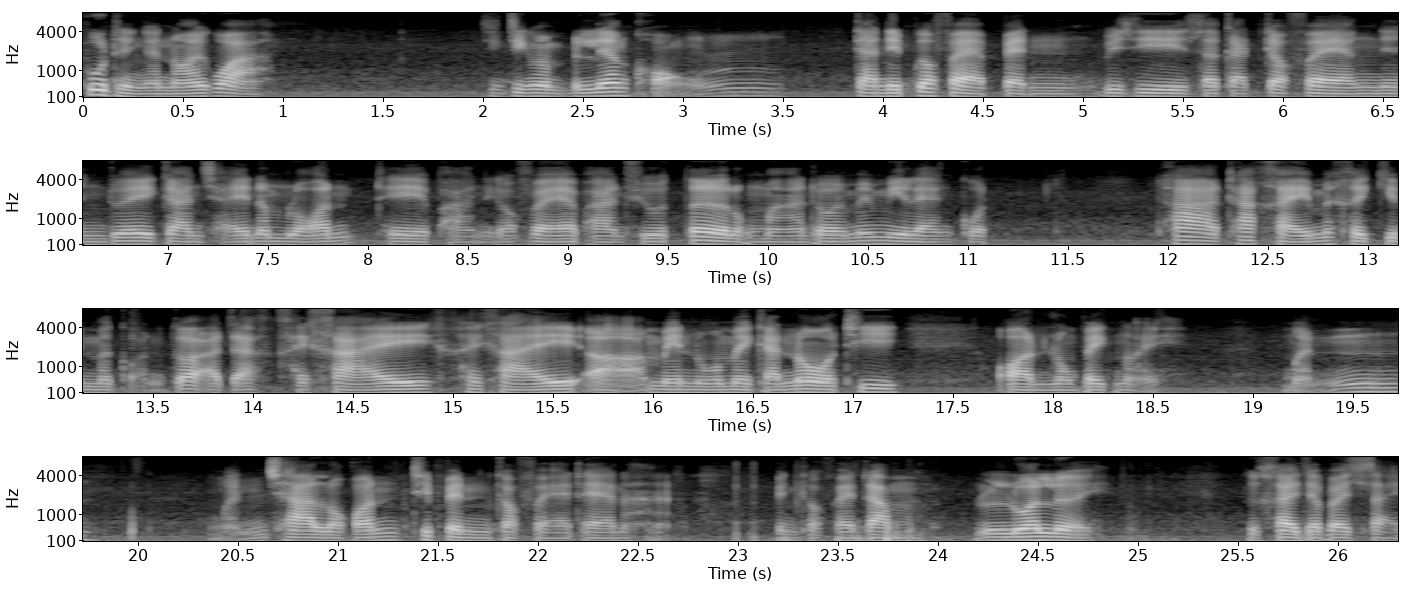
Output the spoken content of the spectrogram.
พูดถึงกันน้อยกว่า จริงๆมันเป็นเรื่องของการ drip กาแฟเป็นวิธีสกัดกาแฟหนึ่งด้วยการใช้น้ำร้อนเทผ่านกาแฟผ่านฟิลเตอร์ลงมา โดยไม่มีแรงกด ถ้าถ้าใครไม่เคยกินมาก่อน ก็อาจจะคล้ายๆคล้ายๆเมนูอเมริกาโน่ที่อ่อนลงไปอีกหน่อย เหมือน เหมือนชาร้อนที่เป็นกาแฟแทนนะฮะ เป็นกาแฟดำล้วนเลย หรือใครจะไปใส่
